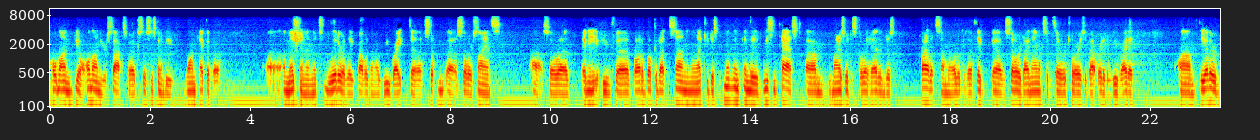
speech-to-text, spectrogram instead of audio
hold on, you know, hold on to your socks, folks. This is going to be one heck of a uh, a mission, and it's literally probably going to rewrite uh, so, uh, solar science. Uh, so, any if you've uh, bought a book about the sun in the not too distant in, in the recent past, um, you might as well just go ahead and just file it somewhere because I think the Solar Dynamics Observatory is about ready to rewrite it. Um, the other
